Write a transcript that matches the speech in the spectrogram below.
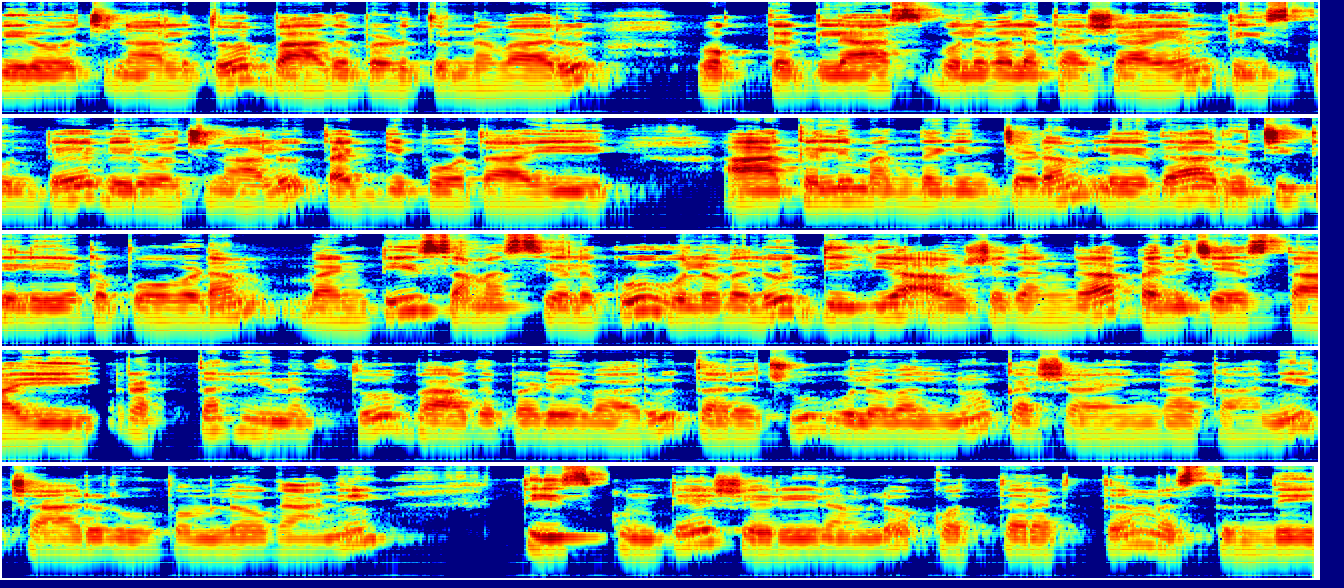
విరోచనాలతో బాధపడుతున్న వారు ఒక్క గ్లాస్ ఉలవల కషాయం తీసుకుంటే విరోచనాలు తగ్గిపోతాయి. ఆకలి మందగించడం లేదా రుచి తెలియకపోవడం వంటి సమస్యలకు ఉలవలు దివ్య ఔషధంగా పనిచేస్తాయి. రక్తహీనతతో బాధపడేవారు తరచూ ఉలవలను కషాయంగా కానీ చారు రూపంలో కానీ తీసుకుంటే శరీరంలో కొత్త రక్తం వస్తుంది.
